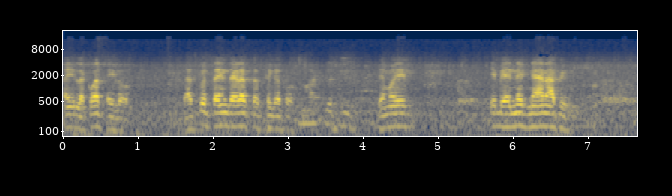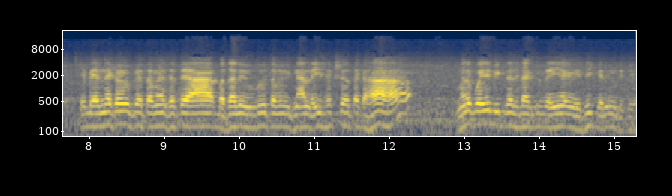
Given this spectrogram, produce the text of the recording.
અહીં લખવા થયેલો. રાજકોટ ત્રણ દાડા સત્સંગ હતો. તેમાં એ બેનને જ્ઞાન આપ્યું. એ બેનને કહ્યું કે તમે જતે આ બધાને રૂબરૂ તમે જ્ઞાન લઈ શકશો? તો કે હા હા. મને કોઈની બીક નથી લાગતી. અહીંયા વિધિ કરીને દીધી.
